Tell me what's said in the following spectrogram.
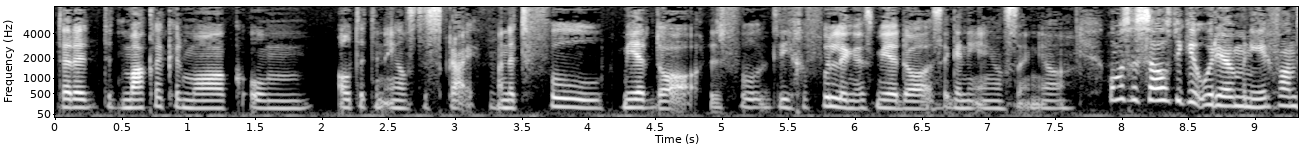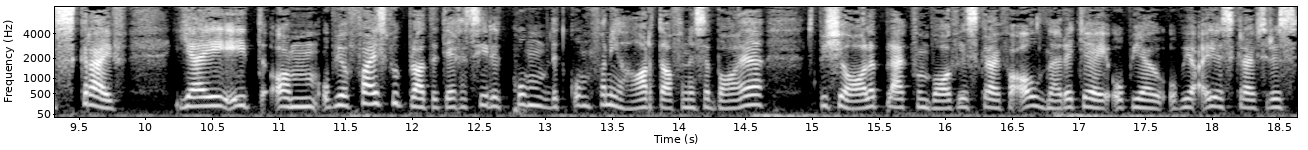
dat dit dit makliker maak om altyd in Engels te skryf want dit voel meer daar. Dit voel die gevoeling is meer daar as ek in die Engels sing, ja. Kom ons gesels 'n bietjie oor jou manier van skryf. Jy het um, op jou Facebookblad het jy gesê dit kom dit kom van die hart af en is 'n baie spesiale plek van waar jy skryf veral nou dat jy op jou op jou eie skryf. So dis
